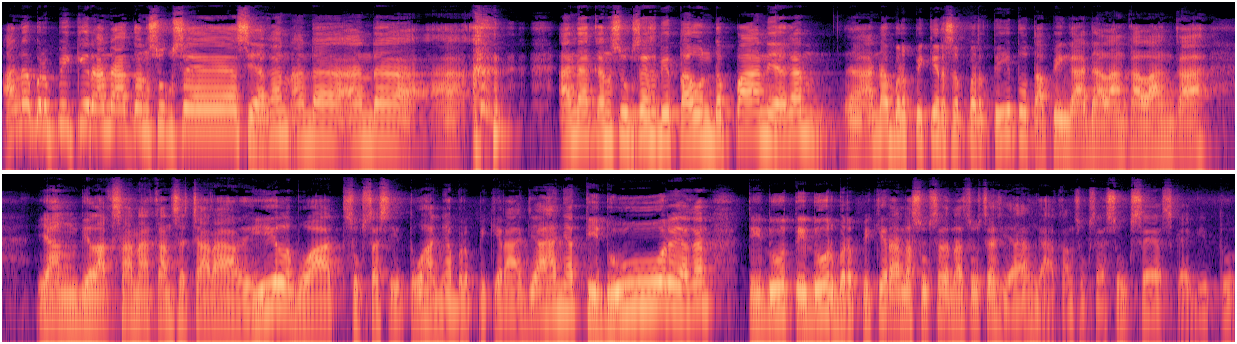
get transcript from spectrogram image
Anda berpikir Anda akan sukses ya kan? Anda Anda Anda akan sukses di tahun depan ya kan? Anda berpikir seperti itu tapi nggak ada langkah-langkah yang dilaksanakan secara real buat sukses itu hanya berpikir aja, hanya tidur ya kan? Tidur tidur berpikir anda sukses anda sukses. Ya nggak akan sukses sukses kayak gitu.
